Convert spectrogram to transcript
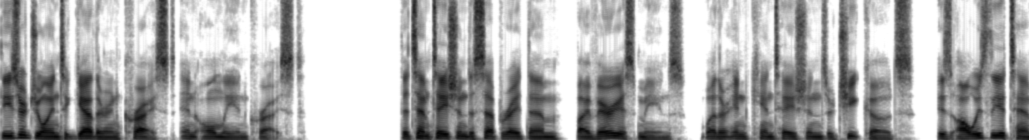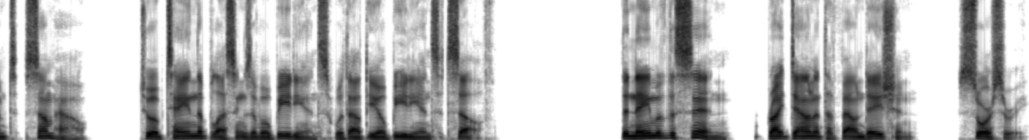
These are joined together in Christ and only in Christ. The temptation to separate them by various means, whether incantations or cheat codes, is always the attempt, somehow, to obtain the blessings of obedience without the obedience itself. The name of the sin, right down at the foundation, sorcery.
